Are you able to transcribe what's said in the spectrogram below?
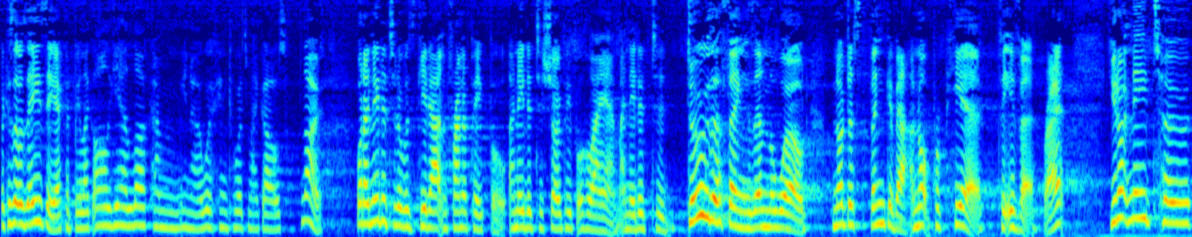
Because it was easy. I could be like, oh yeah, look, I'm, you know, working towards my goals. No. What I needed to do was get out in front of people. I needed to show people who I am. I needed to do the things in the world, not just think about and not prepare forever, right? You don't need to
